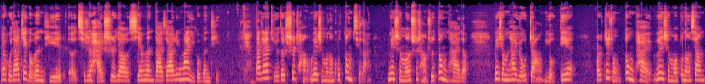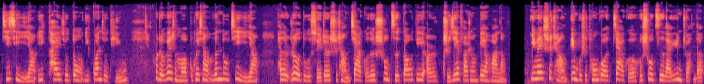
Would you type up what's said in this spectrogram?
要回答这个问题，呃，其实还是要先问大家另外一个问题：大家觉得市场为什么能够动起来？为什么市场是动态的？为什么它有涨有跌？而这种动态为什么不能像机器一样一开就动，一关就停？或者为什么不会像温度计一样，它的热度随着市场价格的数字高低而直接发生变化呢？因为市场并不是通过价格和数字来运转的，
